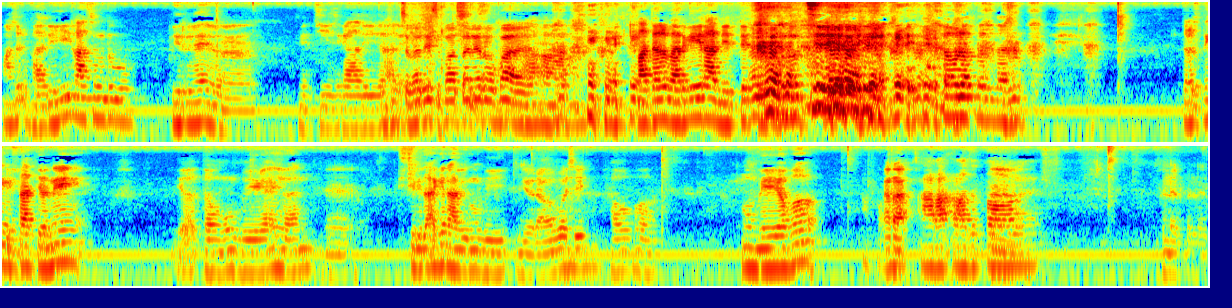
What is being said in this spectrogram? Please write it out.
masuk Bali langsung tuh biru ya Nah, ngeci sekali ya. seperti supporter Eropa ya. Ah, ah. padahal ra didik goblok bener terus ning stadionnya ya tau ngombe kan Nah, diceritake ra ngombe ya ora apa sih. apa apa ngombe apa Arak. arak ra cetok Hmm. Bener-bener.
